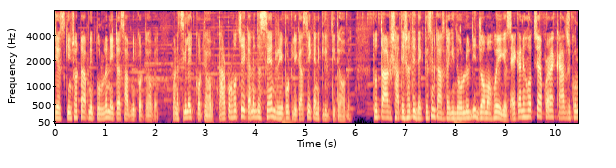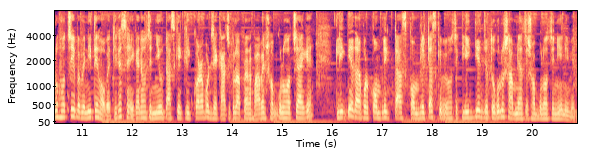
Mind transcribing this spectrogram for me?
যে স্ক্রিনশটটা আপনি তুললেন, এটা সাবমিট করতে হবে মানে সিলেক্ট করতে হবে। তারপর হচ্ছে এখানে যে সেন্ড রিপোর্ট লেখা আছে, এখানে ক্লিক দিতে হবে। তো তার সাথে সাথে দেখতেছেন কাজটা কিন্তু অলরেডি জমা হয়ে গেছে। এখানে হচ্ছে আপনারা কাজগুলো হচ্ছে এভাবে নিতে হবে, ঠিক আছে? এখানে হচ্ছে নিউ টাস্কে ক্লিক করার পর যে কাজগুলো আপনারা পাবেন সবগুলো হচ্ছে আগে ক্লিক দিয়ে তারপর কমপ্লিট টাস্ক কমপ্লিট টাস্ক এভাবে হচ্ছে ক্লিক দিয়ে যতগুলো সামনে আছে সবগুলো হচ্ছে নিয়ে নেবেন।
